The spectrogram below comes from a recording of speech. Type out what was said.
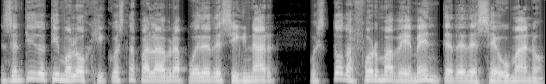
En sentido etimológico, esta palabra puede designar pues toda forma vehemente de deseo humano.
